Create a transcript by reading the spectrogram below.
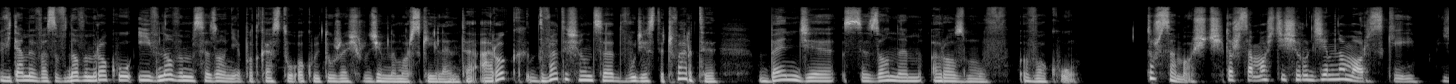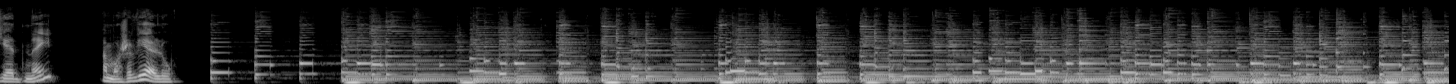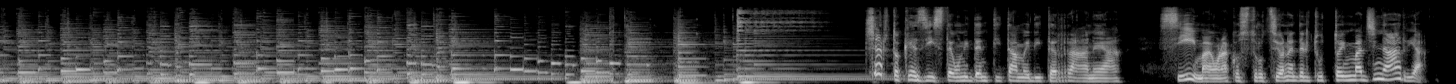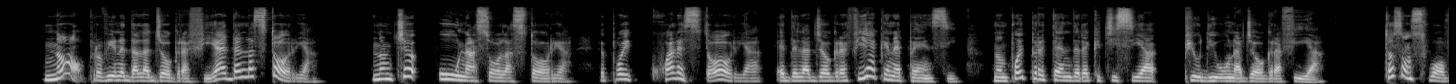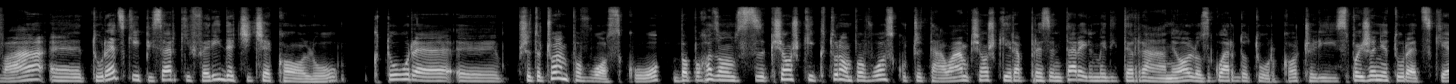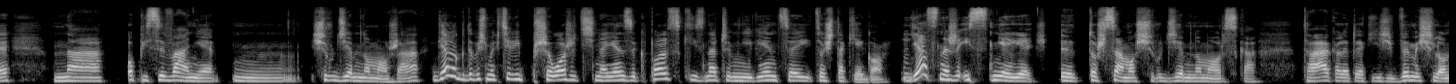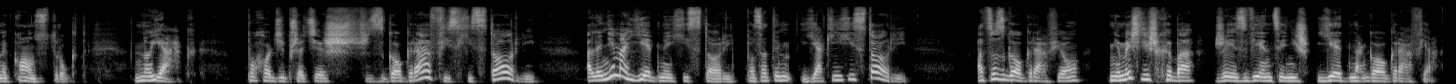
Witamy Was w nowym roku i w nowym sezonie podcastu o kulturze śródziemnomorskiej Lente. A rok 2024 będzie sezonem rozmów wokół tożsamości. Tożsamości śródziemnomorskiej. Jednej, a może wielu. Certo che esiste un'identità mediterranea. Sì, ma è una costruzione del tutto immaginaria. No, proviene dalla geografia e dalla storia. Non c'è una sola storia. E poi quale storia? È della geografia che ne pensi? Non puoi pretendere che ci sia più di una geografia. To są słowa e, tureckiej pisarki Feride Cicekolu, które y, przytoczyłam po włosku, bo pochodzą z książki, którą po włosku czytałam, książki Rappresentare il Mediterraneo, Lo sguardo turco, czyli spojrzenie tureckie na opisywanie mm, Śródziemnomorza. Dialog, gdybyśmy chcieli przełożyć na język polski, znaczy mniej więcej coś takiego. Mhm. Jasne, że istnieje y, tożsamość śródziemnomorska, tak, ale to jakiś wymyślony konstrukt. No jak? Pochodzi przecież z geografii, z historii, ale nie ma jednej historii. Poza tym, jakiej historii? A co z geografią? Nie myślisz chyba, że jest więcej niż jedna geografia.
